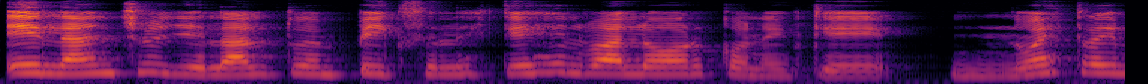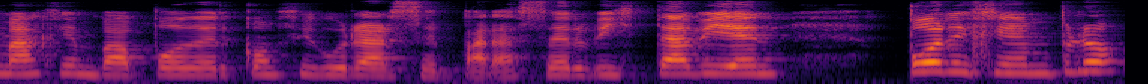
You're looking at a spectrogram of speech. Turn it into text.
el ancho y el alto en píxeles, que es el valor con el que nuestra imagen va a poder configurarse para ser vista bien, por ejemplo,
